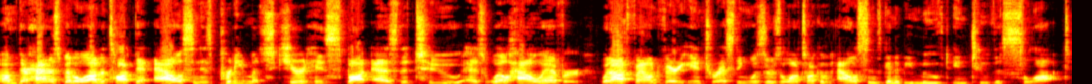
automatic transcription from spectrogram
Um, there has been a lot of talk that Allison has pretty much secured his spot as the two as well. However, what I found very interesting was there's a lot of talk of Allison's going to be moved into the slot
